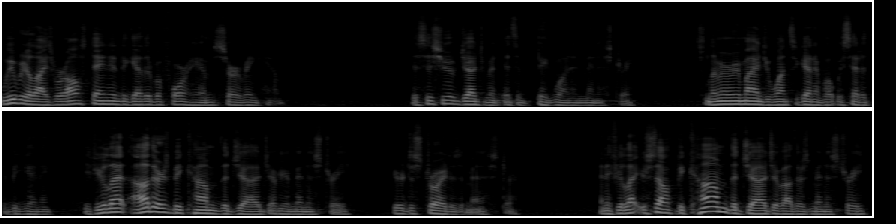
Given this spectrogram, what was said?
We realize we're all standing together before Him, serving Him. This issue of judgment is a big one in ministry. So let me remind you once again of what we said at the beginning. If you let others become the judge of your ministry, you're destroyed as a minister. And if you let yourself become the judge of others' ministry,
